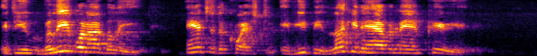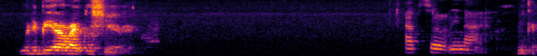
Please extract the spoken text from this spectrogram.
If you believe what I believe, answer the question. If you'd be lucky to have a man, period, would it be all right to share it? Absolutely not. Okay.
